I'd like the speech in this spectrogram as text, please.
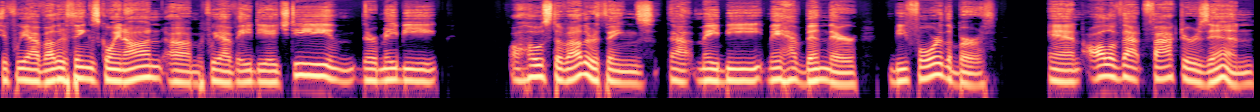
If we have other things going on, um, if we have ADHD, and there may be a host of other things that may be may have been there before the birth, and all of that factors in.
